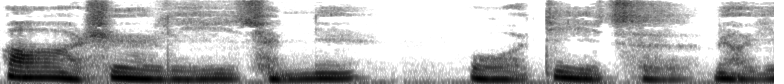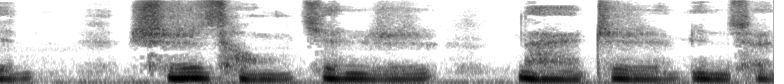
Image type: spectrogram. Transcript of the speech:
阿舍离存念。我弟子妙音，时从今日乃至命存，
